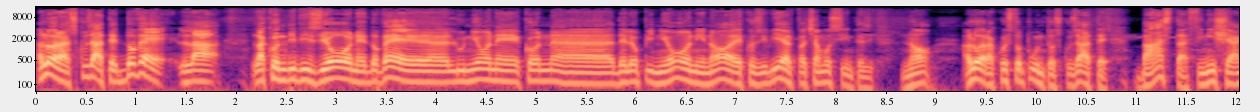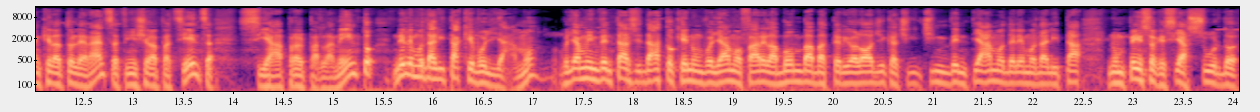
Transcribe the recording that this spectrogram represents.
Allora, scusate, dov'è la, la condivisione, dov'è eh, l'unione con uh, delle opinioni, no? E così via, facciamo sintesi. No, allora a questo punto, scusate, basta, finisce anche la tolleranza, finisce la pazienza, si apra il Parlamento nelle modalità che vogliamo, Vogliamo inventarsi, dato che non vogliamo fare la bomba batteriologica, ci, ci, inventiamo delle modalità, non penso che sia assurdo.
